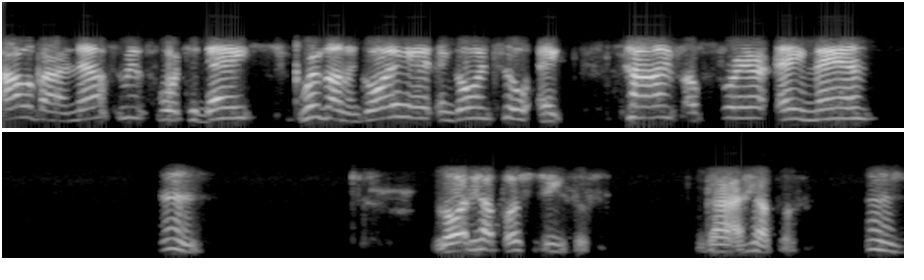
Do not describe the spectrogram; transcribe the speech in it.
all of our announcements for today. We're going to go ahead and go into a time of prayer. Amen. Mm. Lord, help us, Jesus. God, help us. Mm.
